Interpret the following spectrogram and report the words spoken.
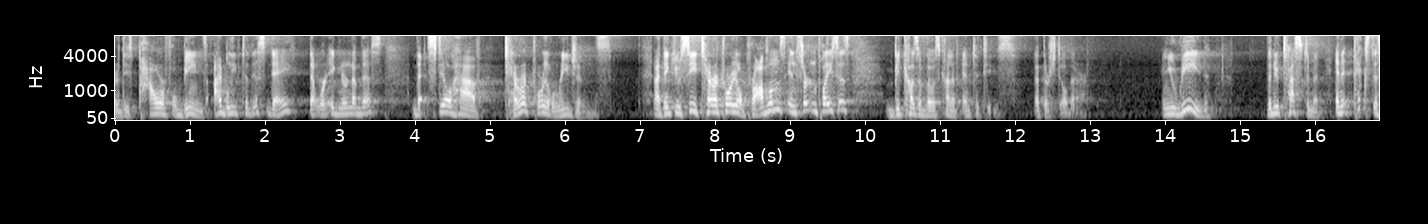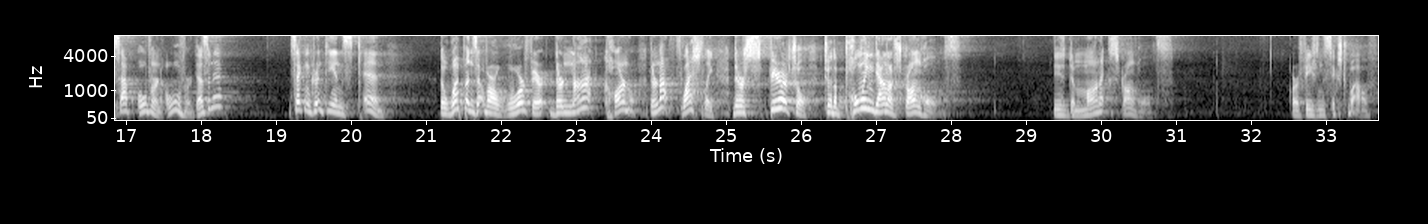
There are these powerful beings. I believe to this day that we're ignorant of this, that still have territorial regions. And I think you see territorial problems in certain places because of those kind of entities, that they're still there. And you read the New Testament, and it picks this up over and over, doesn't it? Second Corinthians 10. The weapons of our warfare, they're not carnal, they're not fleshly, they're spiritual to the pulling down of strongholds these demonic strongholds. Or Ephesians 6:12.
